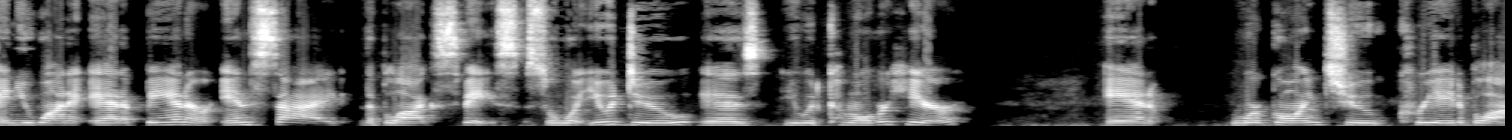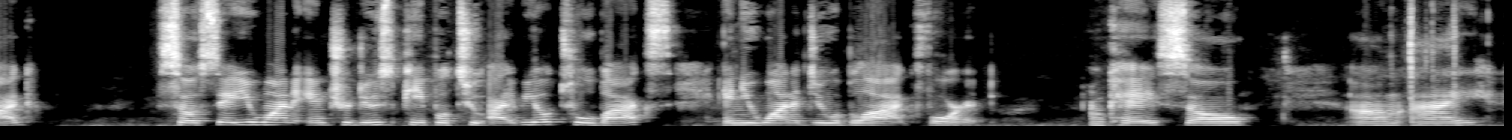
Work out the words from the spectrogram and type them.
and you want to add a banner inside the blog space. So what you would do is you would come over here and we're going to create a blog. So say you want to introduce people to IBO Toolbox and you want to do a blog for it. Okay, so um, I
